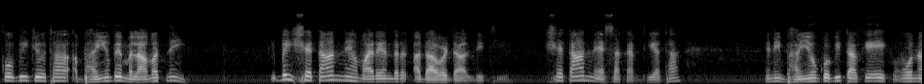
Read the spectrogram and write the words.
کو بھی جو تھا، بھائیوں پہ ملامت نہیں کہ بھائی شیطان نے ہمارے اندر عداوت ڈال دی تھی۔ شیطان نے ایسا کر دیا تھا۔ یعنی بھائیوں کو بھی تاکہ ایک وہ نہ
